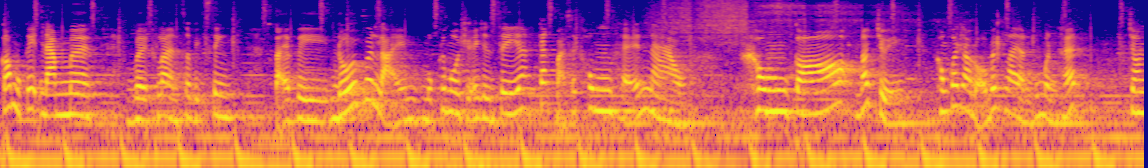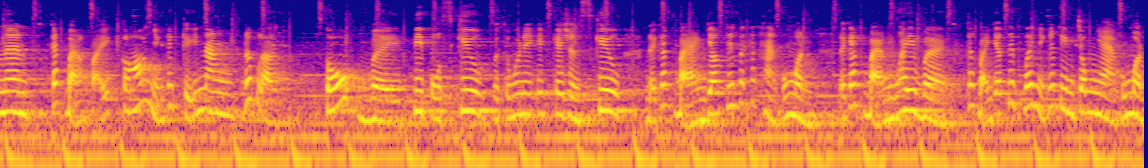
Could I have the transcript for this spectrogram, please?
có một cái đam mê về client servicing. Tại vì đối với lại một cái môi trường agency á, các bạn sẽ không thể nào không có nói chuyện, không có trao đổi với client của mình hết. Cho nên các bạn phải có những cái kỹ năng rất là tốt về people skill, về communication skill để các bạn giao tiếp với khách hàng của mình, để các bạn quay về, các bạn giao tiếp với những cái team trong nhà của mình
